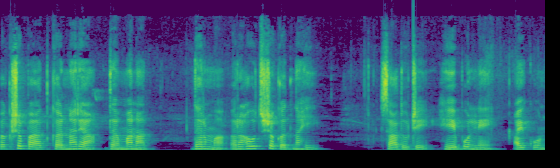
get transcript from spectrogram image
पक्षपात करणाऱ्या मनात धर्म राहूच शकत नाही. साधूचे हे बोलणे ऐकून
